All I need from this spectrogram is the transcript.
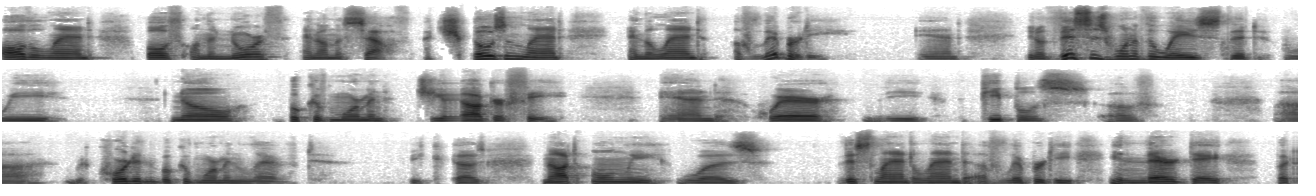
all the land both on the north and on the south, a chosen land and the land of liberty. And, you know, this is one of the ways that we know Book of Mormon geography and where the peoples of uh, recorded in the Book of Mormon lived. Because not only was this land a land of liberty in their day, but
